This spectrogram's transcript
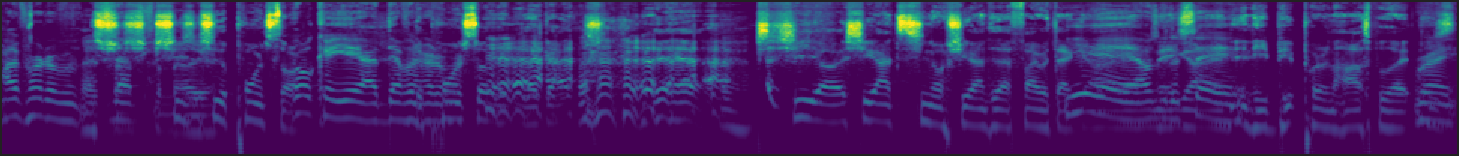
I've heard of That's that. not she's, she's a porn star. Okay, yeah, I've definitely The heard porn of star, like, I, yeah, she uh, she got you know she got into that fight with that guy. Yeah, I was and gonna say. and he put her in the hospital. Like, Right.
